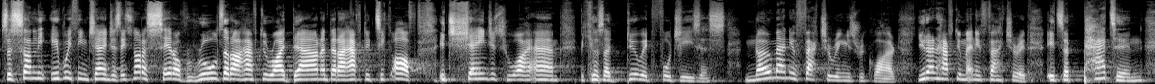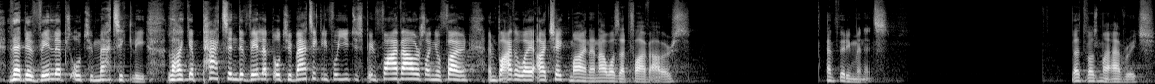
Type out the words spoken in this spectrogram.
So suddenly everything changes. It's not a set of rules that I have to write down and that I have to tick off. It changes who I am because I do it for Jesus. No manufacturing is required. You don't have to manufacture it. It's a pattern that develops automatically. Like a pattern developed automatically for you to spend five hours on your phone. And by the way, I checked mine and I was at five hours and 30 minutes. That was my average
